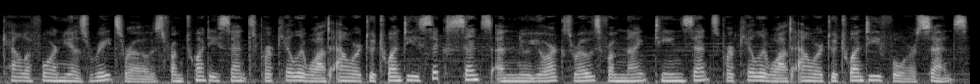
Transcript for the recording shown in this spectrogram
California's rates rose from 20 cents per kilowatt hour to 26 cents and New York's rose from 19 cents per kilowatt hour to 24 cents,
